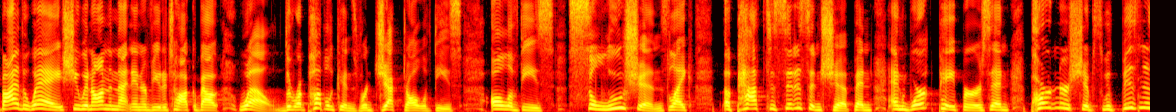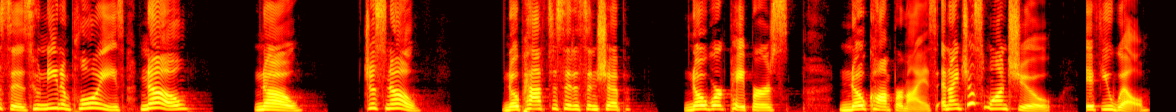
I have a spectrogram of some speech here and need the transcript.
by the way, she went on in that interview to talk about, well, the Republicans reject all of these all of these solutions like a path to citizenship and and work papers and partnerships with businesses who need employees. No. No. Just no. No path to citizenship, no work papers, no compromise. And I just want you, if you will,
